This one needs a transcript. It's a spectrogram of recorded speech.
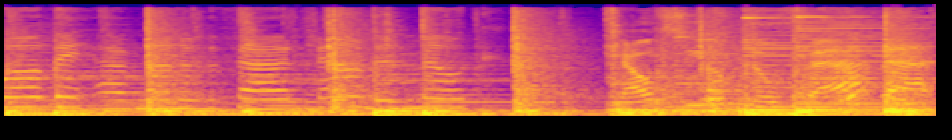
Well, they have none of the fat found in milk. Calcium, no fat? Fat.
